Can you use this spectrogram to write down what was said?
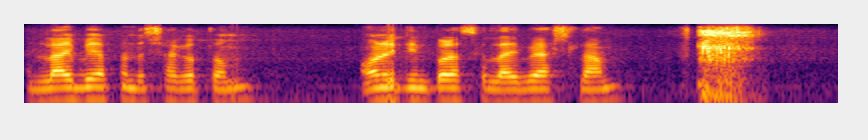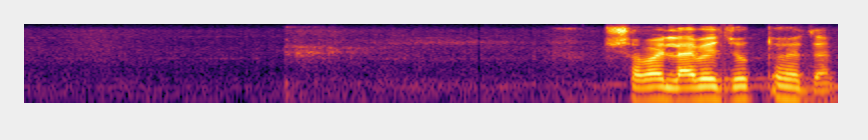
লাইভে আপনাদের স্বাগতম। অনেকদিন পর আজকে লাইভে আসলাম। সবাই লাইভে যুক্ত হয়ে যান।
